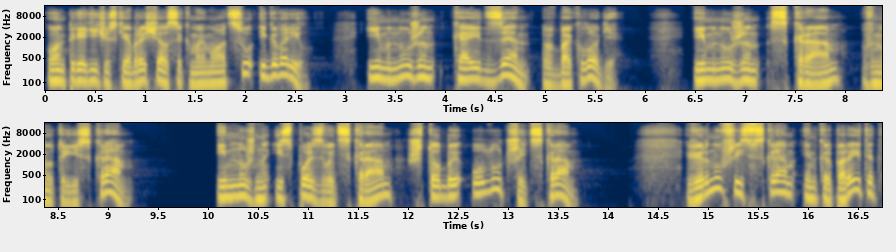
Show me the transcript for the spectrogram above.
Он периодически обращался к моему отцу и говорил, им нужен кайдзен в бэклоге. Им нужен скрам внутри скрам. Им нужно использовать скрам, чтобы улучшить скрам. Вернувшись в Scrum Incorporated,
